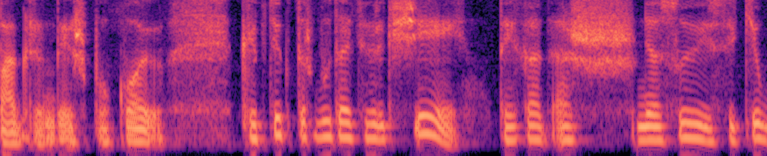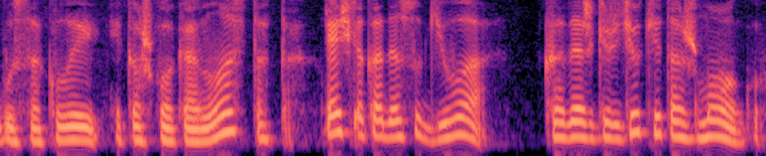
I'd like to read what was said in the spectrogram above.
pagrindą iš pokojų, kaip tik turbūt atvirkščiai. Tai, kad aš nesu įsikibus aklai į kažkokią nuostatą, reiškia, kad esu gyva kad aš girdžiu kitą žmogų,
